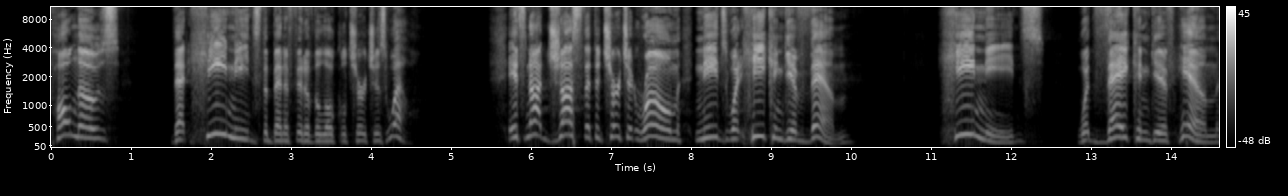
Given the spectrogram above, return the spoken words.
Paul knows that he needs the benefit of the local church as well. It's not just that the church at Rome needs what he can give them, he needs what they can give him,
